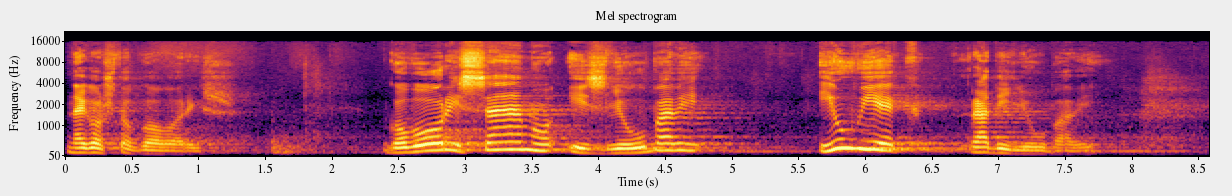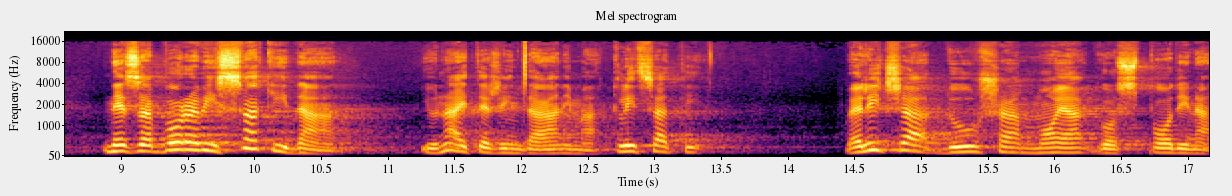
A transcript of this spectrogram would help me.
nego što govoriš. Govori samo iz ljubavi i uvijek radi ljubavi. Ne zaboravi svaki dan i u najtežim danima klicati veliča duša moja gospodina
